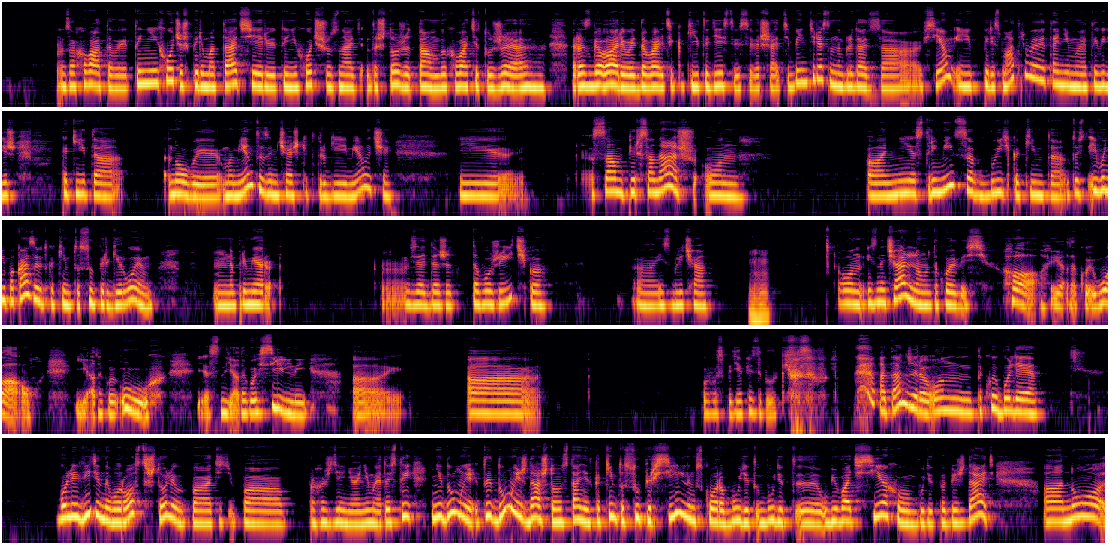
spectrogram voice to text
захватывает. Ты не хочешь перемотать серию, ты не хочешь узнать, да что же там, вы хватит уже разговаривать, давайте какие-то действия совершать. Тебе интересно наблюдать за всем, и пересматривая это аниме, ты видишь какие-то новые моменты, замечаешь какие-то другие мелочи. И сам персонаж, он не стремится быть каким-то... То есть его не показывают каким-то супергероем. Например, взять даже того же Ичко э, из Блича. Угу. Он изначально, он такой весь ха, я такой, вау, я такой, ух, я, я такой сильный. А, а... О, господи, я опять забыла, как его зовут. А Танжера, он такой более... Более виден его рост, что ли, по, по прохождению аниме. То есть ты не думаешь, ты думаешь, да, что он станет каким-то суперсильным скоро, будет, будет э, убивать всех, будет побеждать, э, но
